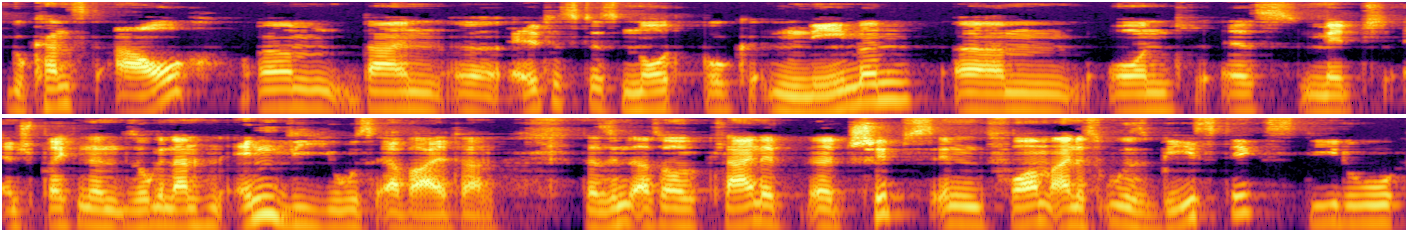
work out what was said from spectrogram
Du kannst auch ähm, dein äh, ältestes Notebook nehmen ähm, und es mit entsprechenden sogenannten NVUs erweitern. Da sind also kleine äh, Chips in Form eines USB-Sticks, die du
